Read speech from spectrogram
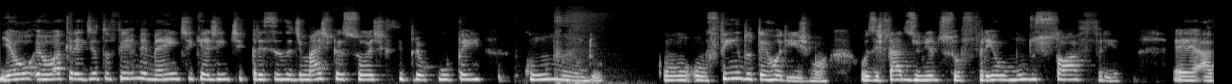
E eu, eu acredito firmemente que a gente precisa de mais pessoas que se preocupem com o mundo com o fim do terrorismo. Os Estados Unidos sofreu, o mundo sofre é, a,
